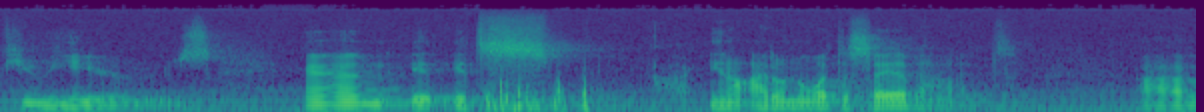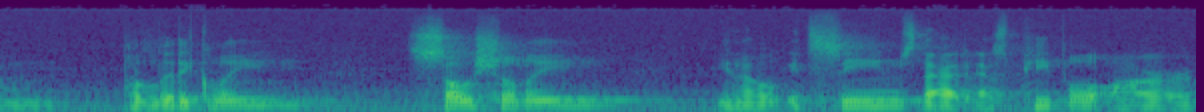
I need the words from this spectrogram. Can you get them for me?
few years. And it, it's, you know, I don't know what to say about it. Um, politically, socially, you know, it seems that as people are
